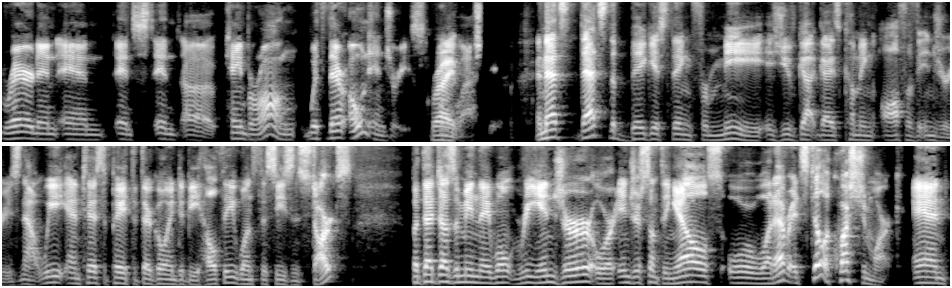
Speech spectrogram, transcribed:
Raridon and and and uh, Berrong with their own injuries right last year. And that's that's the biggest thing for me is you've got guys coming off of injuries. Now we anticipate that they're going to be healthy once the season starts, but that doesn't mean they won't re-injure or injure something else or whatever. It's still a question mark. And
